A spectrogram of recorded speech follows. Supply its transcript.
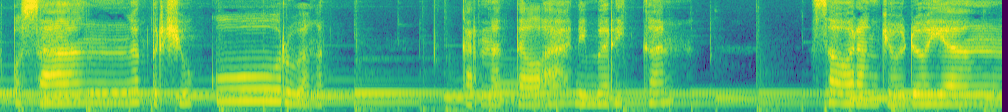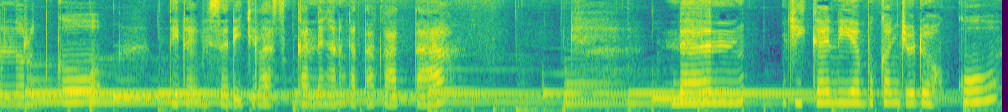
aku sangat bersyukur banget karena telah diberikan seorang jodoh yang menurutku tidak bisa dijelaskan dengan kata-kata jika dia bukan jodohku,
